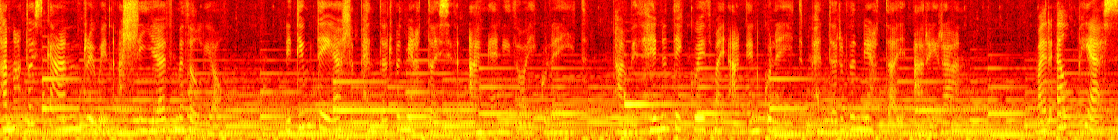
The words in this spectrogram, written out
pan nad oes gan rhywun alluedd meddyliol. Nid yw'n deall y penderfyniadau sydd angen iddo ei gwneud. Pan bydd hyn yn digwydd, mae angen gwneud penderfyniadau ar ei ran. Mae'r LPS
